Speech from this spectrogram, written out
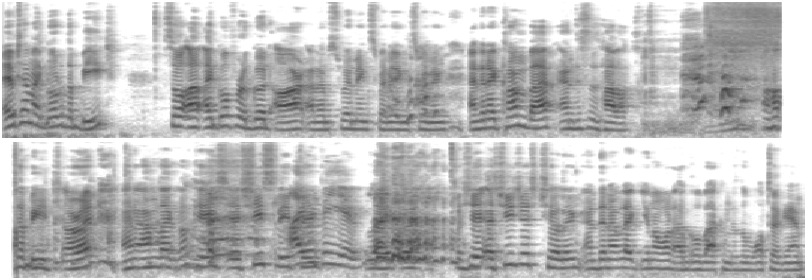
every time I go to the beach, so I, I go for a good hour and I'm swimming, swimming, swimming, and then I come back and this is how the beach. All right, and I'm like, okay, sh- she's sleeping. I would be you. like uh, she, uh, she's just chilling and then i'm like you know what i'll go back into the water again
